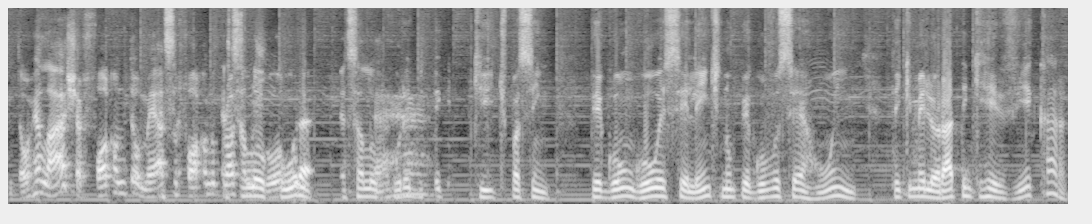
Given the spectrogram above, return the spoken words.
Então relaxa, foca no teu mestre, foca no próximo essa loucura, jogo. Essa loucura é. de ter que, tipo assim, pegou um gol excelente, não pegou, você é ruim tem que melhorar, tem que rever, cara.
